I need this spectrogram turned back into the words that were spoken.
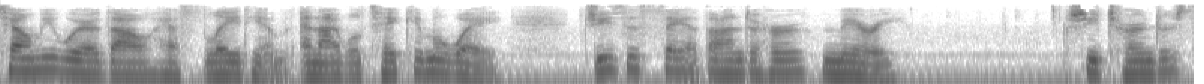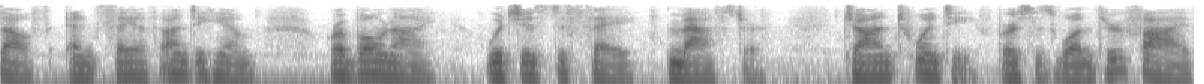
tell me where thou hast laid him, and I will take him away. Jesus saith unto her, Mary. She turned herself and saith unto him, Rabboni, which is to say, Master. John 20, verses 1 through 5,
